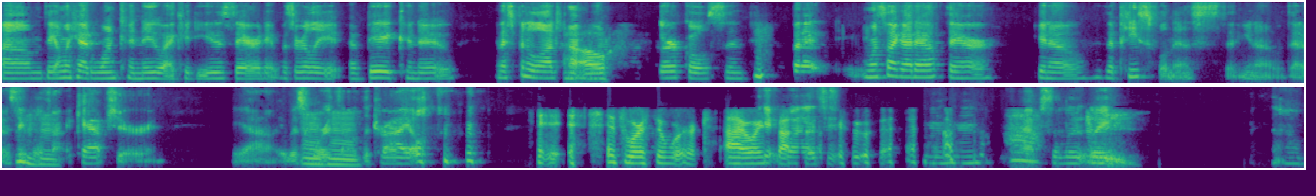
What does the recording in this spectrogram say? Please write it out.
um, they only had one canoe I could use there, and it was really a big canoe. And I spent a lot of time circles and hmm. but once I got out there, you know, the peacefulness that you know that I was able mm-hmm. to find, capture and yeah, it was mm-hmm. worth all the trial. it's worth the work. I always it thought was. so too. mm-hmm. Absolutely. so.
